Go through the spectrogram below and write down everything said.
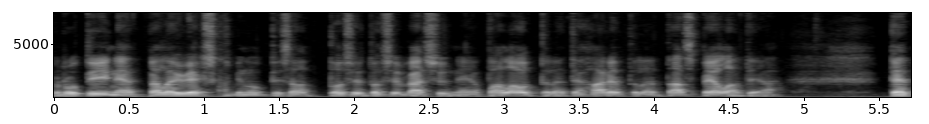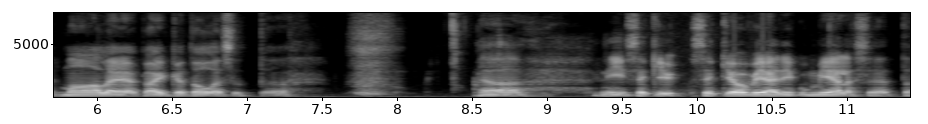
rutiinia, että pelaa 90 minuuttia, sä oot tosi tosi väsynyt ja palauttelet ja harjoittelet taas pelat ja teet maaleja ja kaikkea tollaiset. Ja, niin, sekin, sekin on vielä niin kuin mielessä, että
